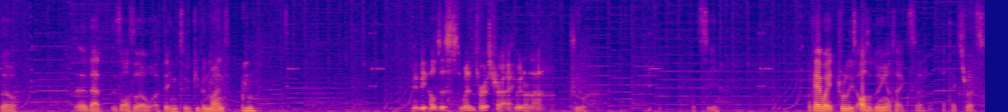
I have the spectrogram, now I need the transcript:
So uh, that is also a thing to keep in mind. Maybe he'll just win first try. We don't know. True. Let's see. Okay, wait. Truely's also doing attacks. Uh, attack threats.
